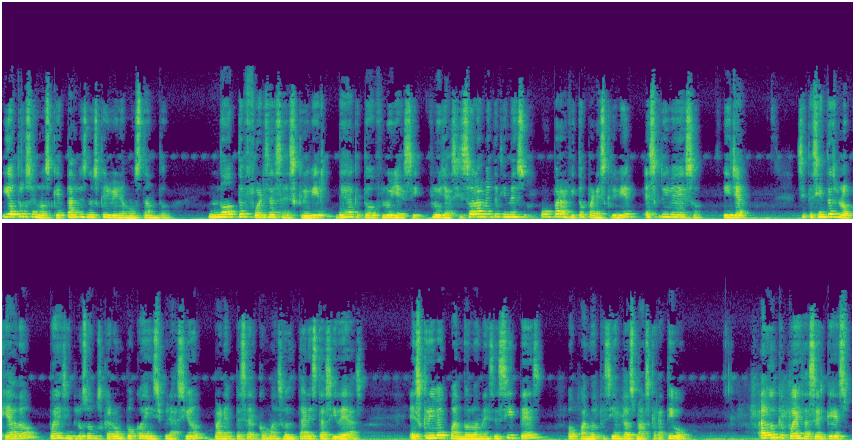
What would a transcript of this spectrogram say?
y otros en los que tal vez no escribiremos tanto. No te fuerces a escribir, deja que todo fluya. Si, fluya. si solamente tienes un parrafito para escribir, escribe eso y ya. Si te sientes bloqueado, puedes incluso buscar un poco de inspiración para empezar como a soltar estas ideas. Escribe cuando lo necesites o cuando te sientas más creativo. Algo que puedes hacer que es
